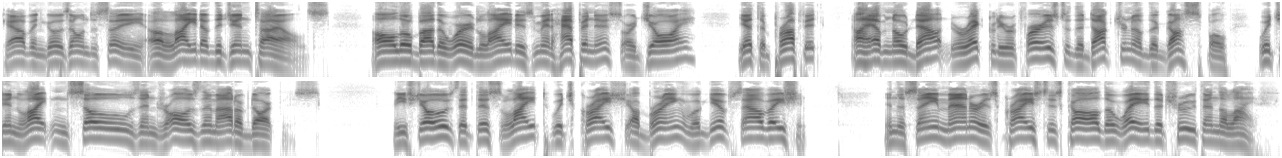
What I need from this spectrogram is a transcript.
Calvin goes on to say, a light of the Gentiles. Although by the word light is meant happiness or joy, yet the prophet, I have no doubt, directly refers to the doctrine of the gospel, which enlightens souls and draws them out of darkness. He shows that this light which Christ shall bring will give salvation, in the same manner as Christ is called the way, the truth, and the life.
